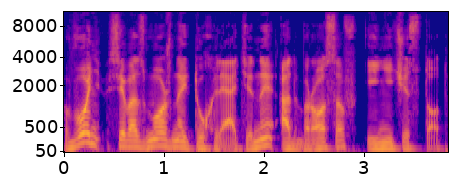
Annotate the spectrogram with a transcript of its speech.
вонь всевозможной тухлятины, отбросов и нечистот.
